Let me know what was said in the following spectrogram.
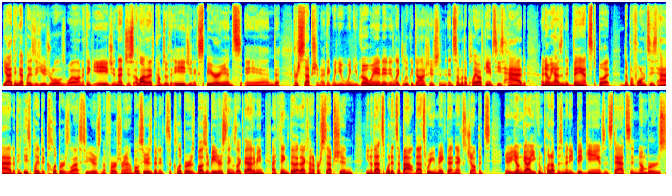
Yeah, I think that plays a huge role as well. And I think age, and that just a lot of that comes with age and experience and perception. I think when you when you go in and, and like Luka Doncic and, and, some of the playoff games he's had, I know he hasn't advanced, but the performance he's had, I think he's played the Clippers the last two years in the first round. Both series have been it's the Clippers, buzzer beaters, things like that. I mean, I think that that kind of perception, you know, that's what it's about. That's where you make that next jump. It's you know, a young guy, you can put up as many big games and stats and numbers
